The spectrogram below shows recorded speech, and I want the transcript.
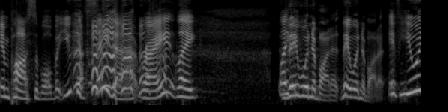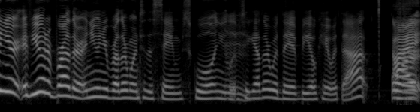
Impossible. But you could say that, right? Like Like- they wouldn't have bought it. They wouldn't have bought it. if you and your if you had a brother and you and your brother went to the same school and you lived Mm. together, would they be okay with that? Or I-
